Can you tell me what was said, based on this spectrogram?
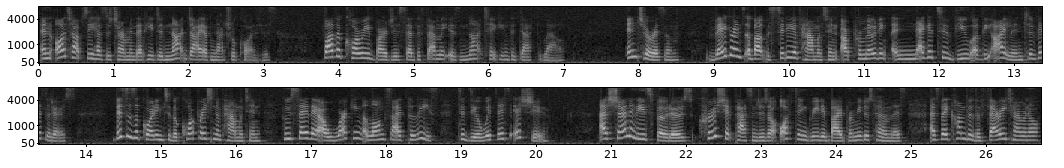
An autopsy has determined that he did not die of natural causes. Father Corey Burgess said the family is not taking the death well. In tourism, Vagrants about the city of Hamilton are promoting a negative view of the island to visitors. This is according to the Corporation of Hamilton, who say they are working alongside police to deal with this issue. As shown in these photos, cruise ship passengers are often greeted by Bermuda's homeless as they come through the ferry terminal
